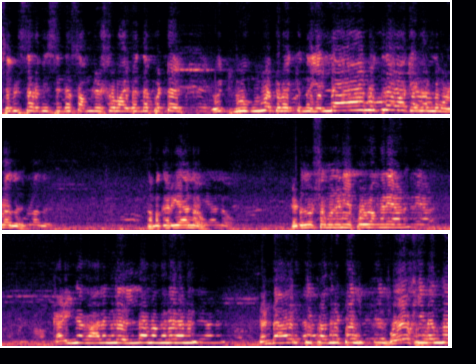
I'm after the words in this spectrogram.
സിവിൽ സർവീസിന്റെ സംരക്ഷണവുമായി ബന്ധപ്പെട്ട് മുന്നോട്ട് വയ്ക്കുന്ന എല്ലാ മുദ്രാവാക്യങ്ങളിലും ഉള്ളത് നമുക്കറിയാലോ? ഇടതുപക്ഷ മുന്നണി എപ്പോഴും അങ്ങനെയാണ്. കഴിഞ്ഞ കാലങ്ങളിലെല്ലാം അങ്ങനെയാണ്. രണ്ടായിരത്തി പതിനെട്ടിൽ ഓഹി വന്ന്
